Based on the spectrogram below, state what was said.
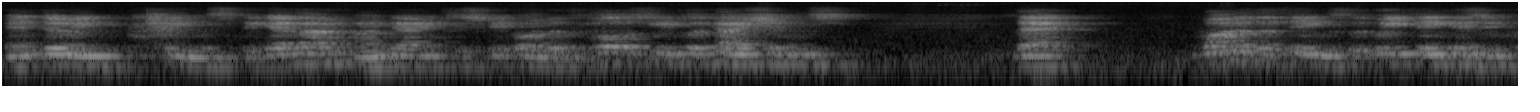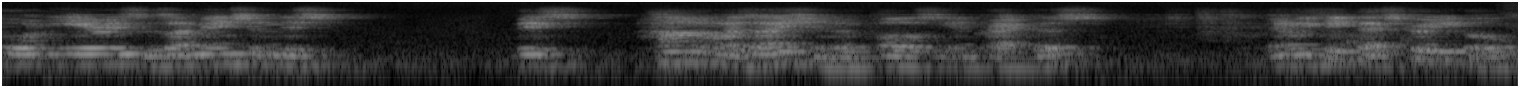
and doing things together. I'm going to skip on to the policy implications. That one of the things that we think is important here is, as I mentioned, this this harmonisation of policy and practice, and we think that's critical.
